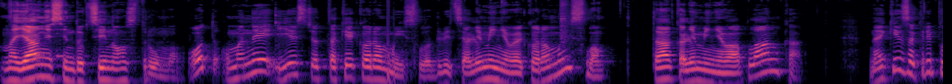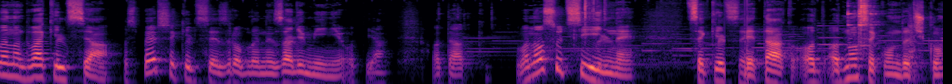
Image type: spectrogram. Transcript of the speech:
наявність індукційного струму. От у мене є от таке коромисло. Дивіться, алюмінієве коромисло, так, алюмінієва планка на якій закріплено два кільця. Ось перше кільце зроблене з алюмінію. От я, отак. Воно суцільне, це кільце. Так, од, одну секундочку.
